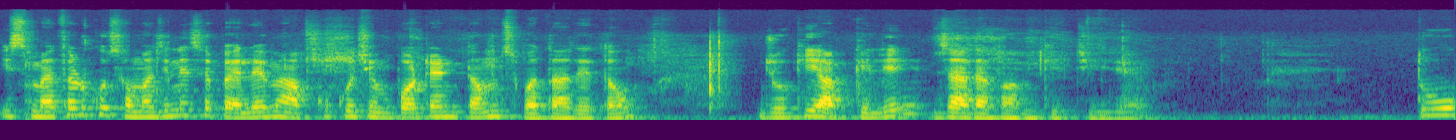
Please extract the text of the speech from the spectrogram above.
इस मेथड को समझने से पहले मैं आपको कुछ इंपॉर्टेंट टर्म्स बता देता हूँ, जो कि आपके लिए ज़्यादा काम की चीज़ है। तो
